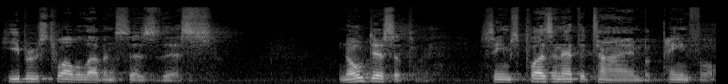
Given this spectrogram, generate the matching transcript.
Hebrews 12:11 says this: No discipline seems pleasant at the time but painful.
